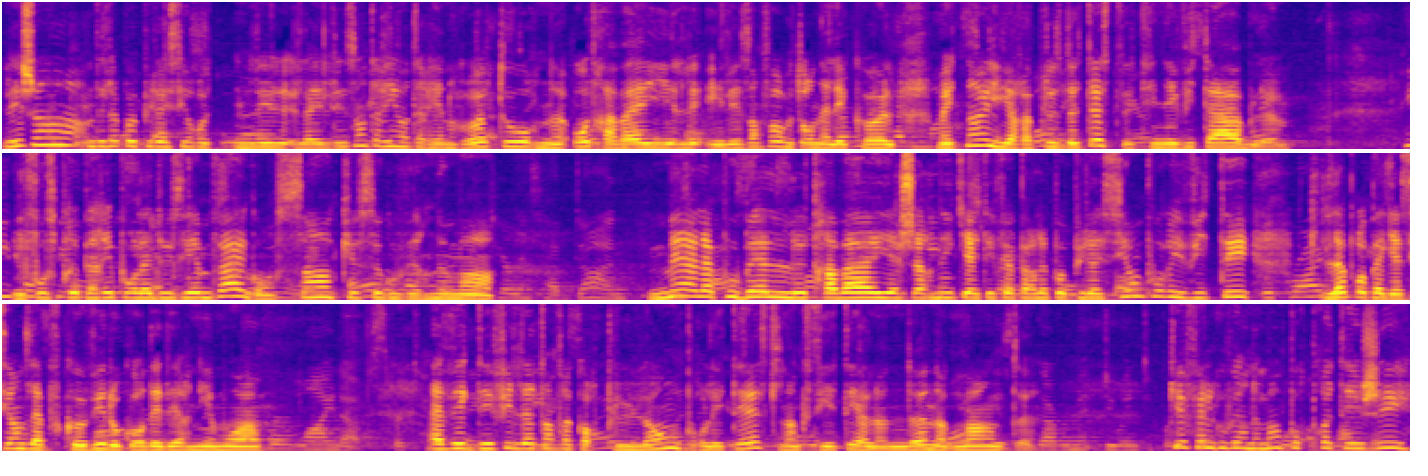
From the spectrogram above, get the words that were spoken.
Les gens de la population, les, les Ontariens et Ontariennes retournent au travail et les enfants retournent à l'école. Maintenant, il y aura plus de tests, c'est inévitable. Il faut se préparer pour la deuxième vague. On sent que ce gouvernement met à la poubelle le travail acharné qui a été fait par la population pour éviter la propagation de la COVID au cours des derniers mois. Avec des files d'attente encore plus longues pour les tests, l'anxiété à London augmente. Que fait le gouvernement pour protéger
